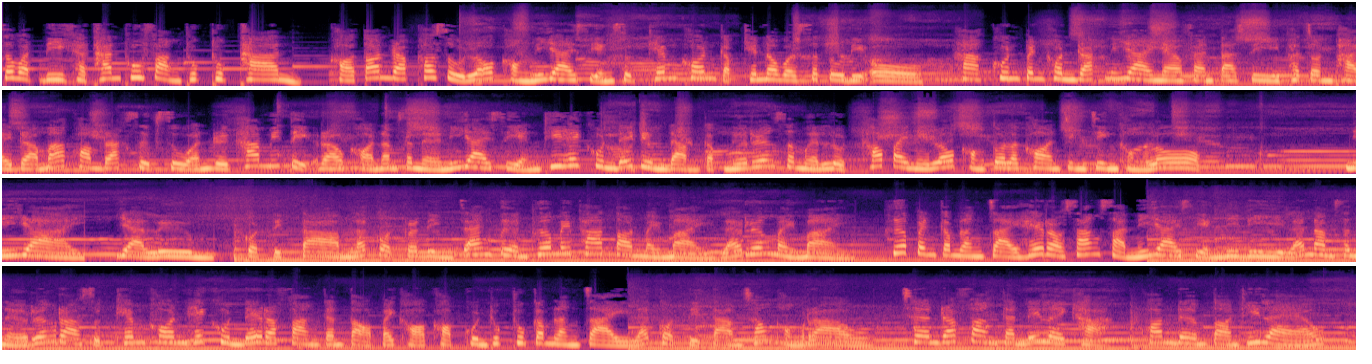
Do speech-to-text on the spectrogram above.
สวัสดีค่ะท่านผู้ฟังทุกๆทท่าน ขอต้อนรับเข้าสู่โลกของนิยายเสียงสุดเข้มข้นกับ k e n o v e r Studio หากคุณเป็นคนรักนิยายแนวแฟนตาซี ผจญภัยดราม่าความรักสืบสวน หรือข้ามมิติเราขอนำเสนอนิยายเสียงที่ให้คุณได้ดื่มด่ำกับเนื้อเรื่องเสมือนหลุดเข้าไปในโลกของตัวละครจริง ๆ ของโลก นิยาย อย่าลืม กดติดตามและกดกระดิ่งแจ้งเตือนเพื่อไม่พลาดตอนใหม่ ๆ และเรื่องใหม่ ๆ พื่อเป็นกำลังใจให้เราสร้างสรรค์นิยายเสียงดีๆ และนำเสนอเรื่องราวสุดเข้มข้นให้คุณได้รับฟังกันต่อไปขอขอบคุณทุกๆกำลังใจและกดติดตามช่องของเรา เชิญรับฟังกันได้เลยค่ะ ความเดิมตอนที่แล้ว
